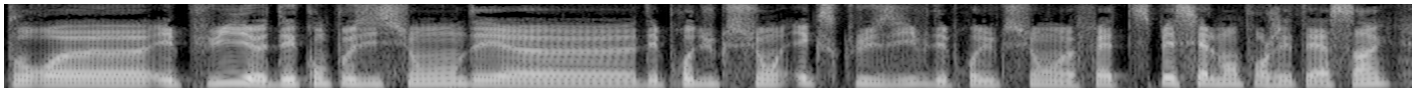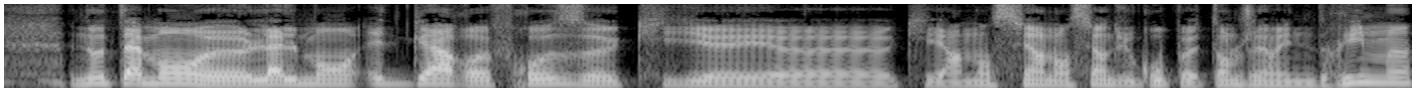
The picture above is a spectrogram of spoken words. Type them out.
pour et puis des compositions, des productions exclusives, des productions faites spécialement pour GTA V, notamment euh, l'allemand Edgar Froese qui est euh, qui est un ancien l'ancien du groupe Tangerine Dream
